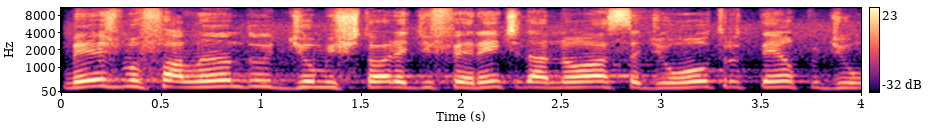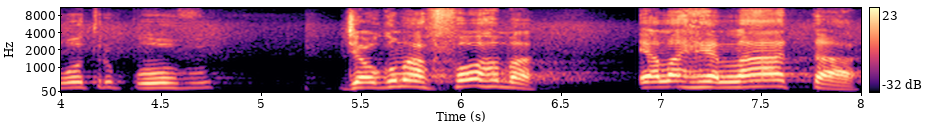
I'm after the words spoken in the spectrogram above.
mesmo falando de uma história diferente da nossa, de um outro tempo, de um outro povo, de alguma forma ela relata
